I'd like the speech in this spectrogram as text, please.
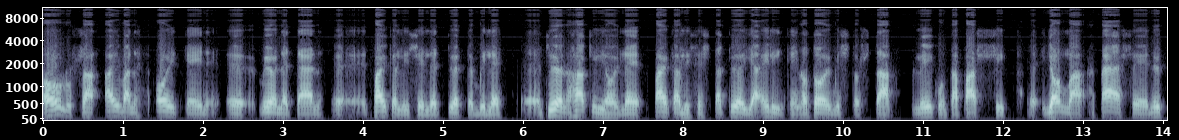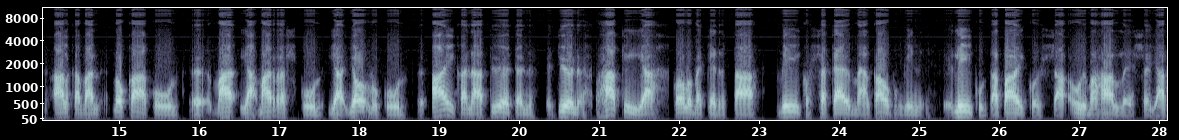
Oulussa aivan oikein myönnetään paikallisille työttömille työnhakijoille paikallisesta työ- ja elinkeinotoimistosta liikuntapassi, jolla pääsee nyt alkavan lokakuun ja marraskuun ja joulukuun aikana työtön työnhakija kolme kertaa viikossa käymään kaupungin liikuntapaikoissa, uimahalleissa ja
